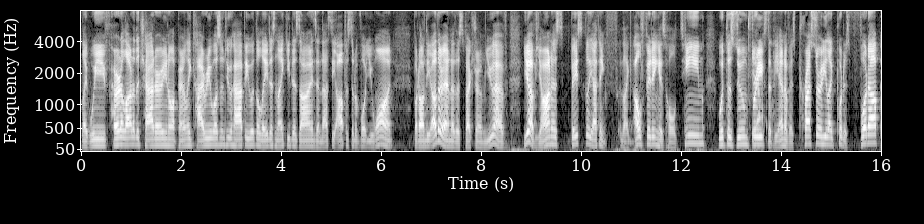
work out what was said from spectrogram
Like we've heard a lot of the chatter, you know, apparently Kyrie wasn't too happy with the latest Nike designs, and that's the opposite of what you want. But on the other end of the spectrum, you have you have Giannis basically, I think, f- like outfitting his whole team with the Zoom freaks. At the end of his presser, he like put his foot up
